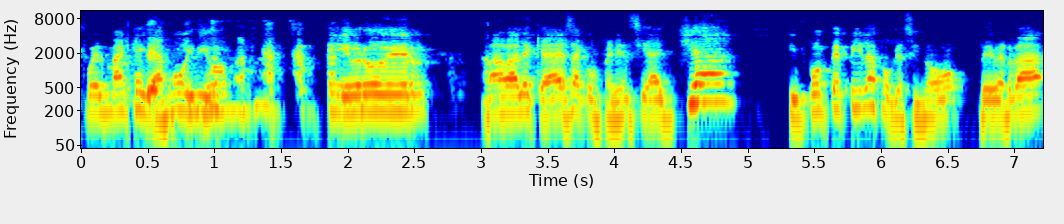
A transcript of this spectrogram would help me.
fue el man que llamó y dijo, hey, brother, más vale que haga esa conferencia ya y ponte pilas porque si no, de verdad,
